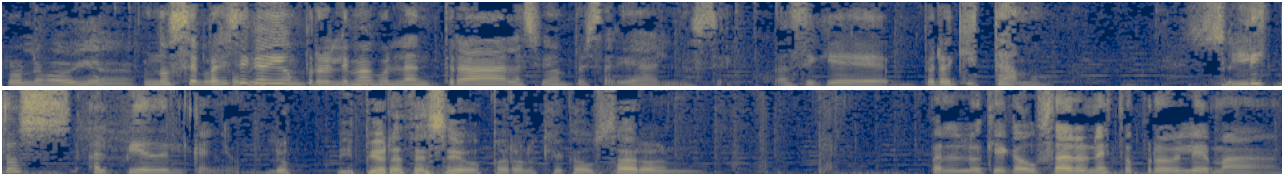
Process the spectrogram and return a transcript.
problema había. No sé, parece que había un problema con la entrada a la ciudad empresarial, no sé. Así que, pero aquí estamos listos al pie del cañón. Los, mis peores deseos para los que causaron... Para los que causaron estos problemas.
